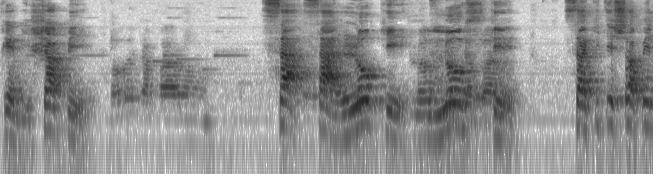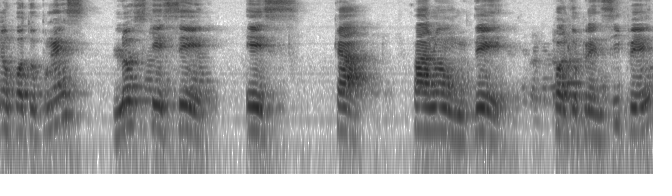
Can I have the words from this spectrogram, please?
Très bien, échapper. Ça, ça, lo que, Los los que que. Ça qui t'échappe en Port-au-Prince, los que se escaparon de Port-au-Príncipe,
